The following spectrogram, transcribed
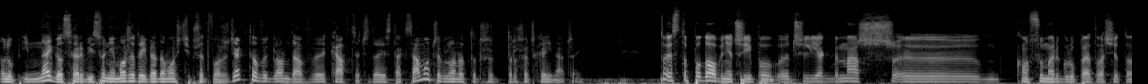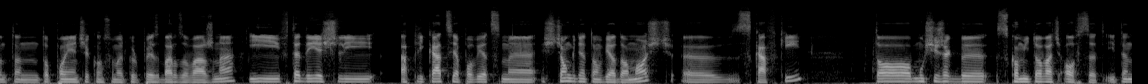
lub innego serwisu nie może tej wiadomości przetworzyć. Jak to wygląda w kawce? Czy to jest tak samo, czy wygląda to troszeczkę inaczej? To jest to podobnie, czyli, po, czyli jakby masz konsumer grupę, to właśnie ten, ten, to pojęcie konsumer grupy jest bardzo ważne i wtedy jeśli aplikacja powiedzmy ściągnie tą wiadomość yy, z kawki, to musisz jakby skomitować offset i ten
